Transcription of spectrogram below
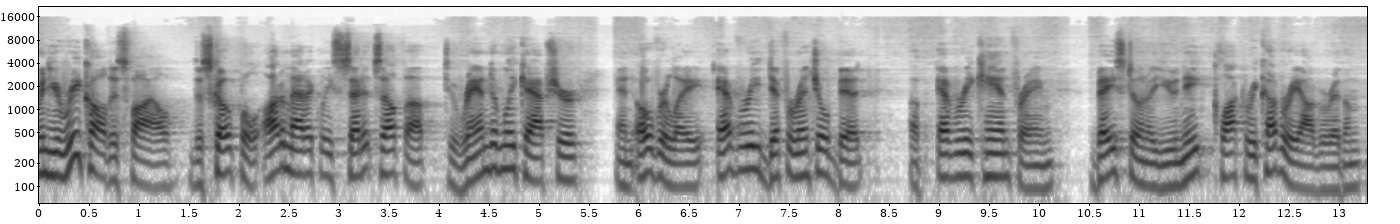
When you recall this file, the scope will automatically set itself up to randomly capture and overlay every differential bit of every CAN frame based on a unique clock recovery algorithm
